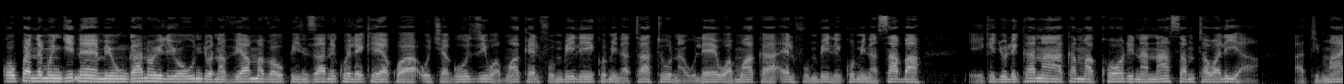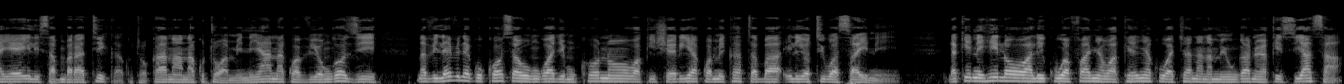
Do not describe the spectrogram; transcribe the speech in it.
Kwa upande mwingine, miungano iliyoundwa na vyama vya upinzani kuelekea kwa uchaguzi wa mwaka 2013 na ule wa mwaka 2017 ikijulikana kama CORD na NASA mtawalia, hatimaye ilisambaratika kutokana na kutoaminiana kwa viongozi na vilevile vile kukosa uungwaji mkono wa kisheria kwa mikataba iliyotiwa saini. Lakini hilo alikuwafanya Wakenya kuachana na miungano ya kisiasa.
